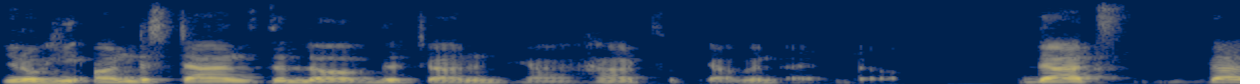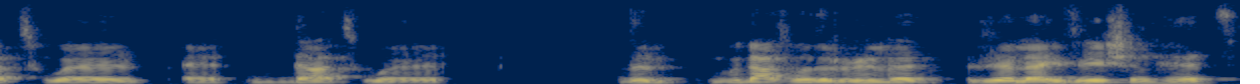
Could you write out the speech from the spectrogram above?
you know, he understands the love that Jaren ha- had for Kevin, and uh, that's that's where uh, that's where the that's where the reala- realization hits,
